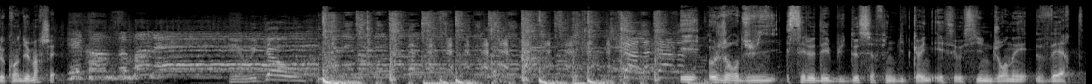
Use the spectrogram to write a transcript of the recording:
le coin du marché. Here comes the money. Here we go. Et aujourd'hui, c'est le début de Surfing Bitcoin et c'est aussi une journée verte.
